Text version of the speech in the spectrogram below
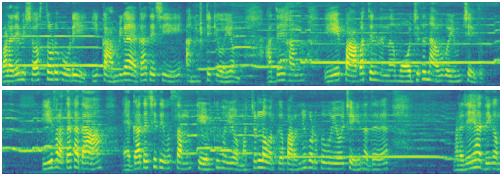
വളരെ വിശ്വാസത്തോടു കൂടി ഈ കാമിക ഏകാദശി അനുഷ്ഠിക്കുകയും അദ്ദേഹം ഈ പാപത്തിൽ നിന്ന് മോചിതനാവുകയും ചെയ്തു. ഈ വ്രതകഥ ഏകാദശി ദിവസം കേൾക്കുകയോ മറ്റുള്ളവർക്ക് പറഞ്ഞു കൊടുക്കുകയോ ചെയ്യുന്നത് വളരെയധികം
